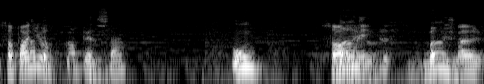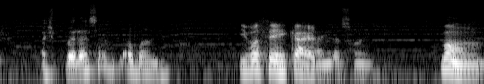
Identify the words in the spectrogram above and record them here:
Só pode um. pra pensar. Um, Só um Banjo. os cinco. banjo. Banjo. A esperança é o banjo. E você, Ricardo? Ainda sonho. Bom,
